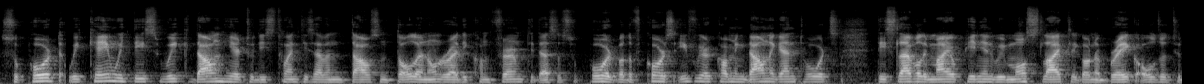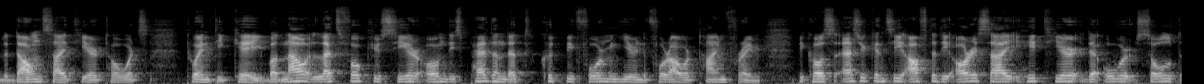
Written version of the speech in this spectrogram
support. We came with this wick down here to this $27,000 and already confirmed it as a support but of course if we are coming down again towards this level in my opinion we most likely gonna break also to the downside here towards 20k but now let's focus here on this pattern that could be forming here in the four hour time frame because as you can see after the RSI hit here the oversold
